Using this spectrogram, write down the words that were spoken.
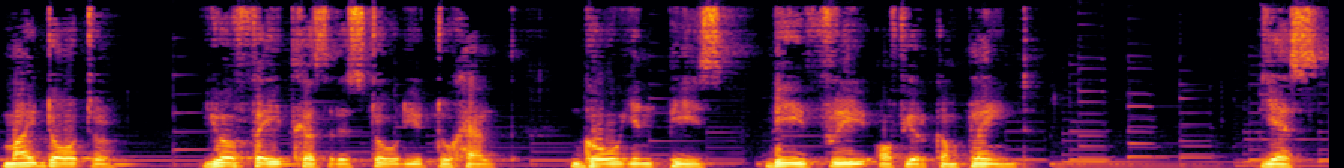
My daughter, your faith has restored you to health. Go in peace. Be free of your complaint. Yes,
